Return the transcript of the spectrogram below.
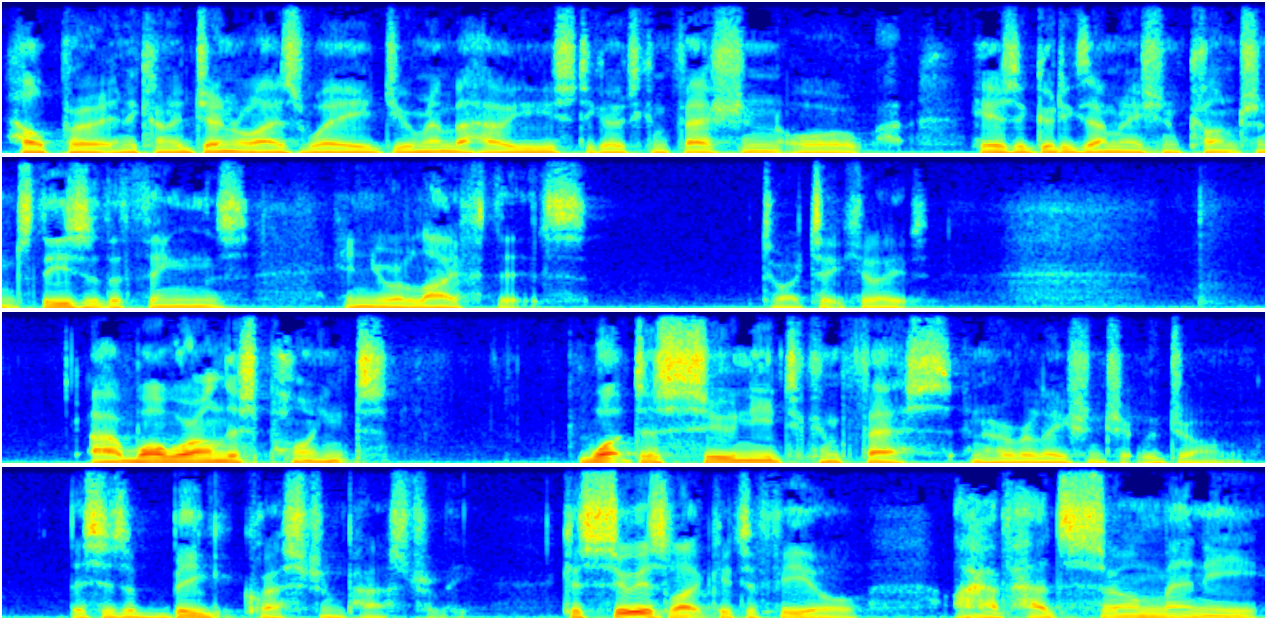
help her in a kind of generalized way. Do you remember how you used to go to confession? Or here's a good examination of conscience. These are the things in your life that to articulate. Uh, while we're on this point, what does Sue need to confess in her relationship with John? This is a big question pastorally. Because Sue is likely to feel, I have had so many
